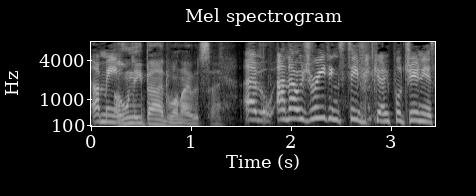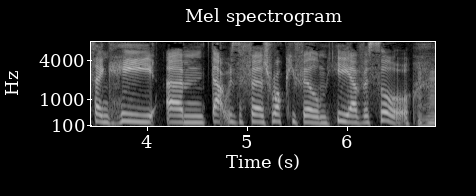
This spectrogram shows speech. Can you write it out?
I mean, only bad one, I would say. um, and I was reading Steven Caple Jr. saying he um, that was the first Rocky film he ever saw, Mm-hmm.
